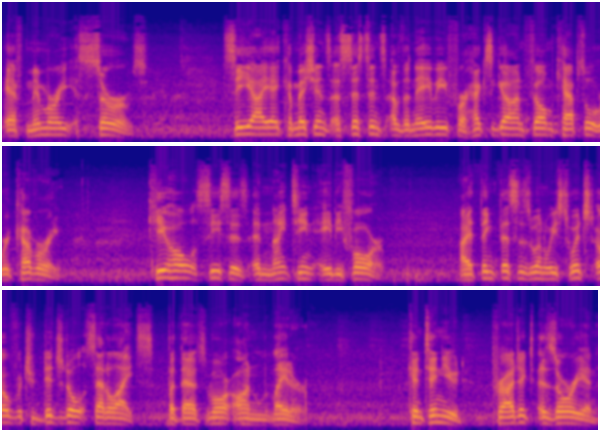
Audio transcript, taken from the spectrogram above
if memory serves. CIA commissions assistance of the Navy for Hexagon film capsule recovery. Keyhole ceases in 1984. I think this is when we switched over to digital satellites, but that's more on later. Continued. Project Azorian,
